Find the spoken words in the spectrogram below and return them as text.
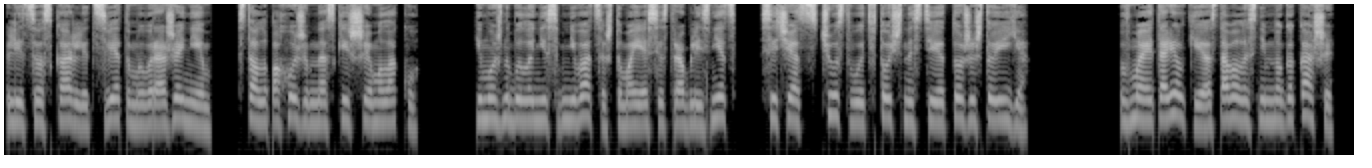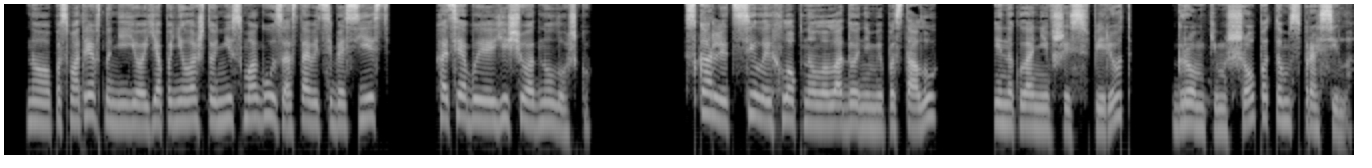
Лицо Скарлетт цветом и выражением стало похожим на скисшее молоко и можно было не сомневаться, что моя сестра-близнец сейчас чувствует в точности то же, что и я. В моей тарелке оставалось немного каши, но, посмотрев на нее, я поняла, что не смогу заставить себя съесть хотя бы еще одну ложку. Скарлетт силой хлопнула ладонями по столу и, наклонившись вперед, громким шепотом спросила.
